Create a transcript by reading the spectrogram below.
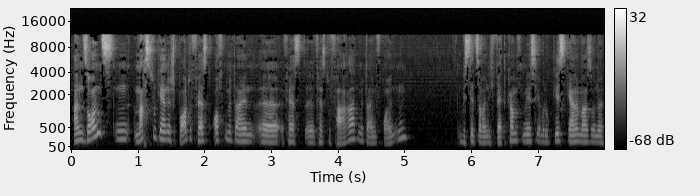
Ansonsten machst du gerne Sport, du fährst oft mit deinen, äh, fährst, äh, fährst du Fahrrad mit deinen Freunden, bist jetzt aber nicht wettkampfmäßig, aber du gehst gerne mal so eine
